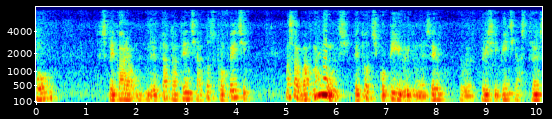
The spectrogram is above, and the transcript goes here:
om, spre care au îndreptat atenția toți profeții, a salvat mai mulți, pe toți copiii lui Dumnezeu uh, risipiți, a strâns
